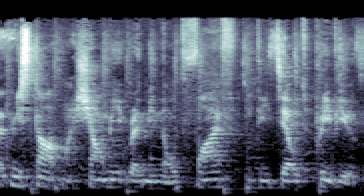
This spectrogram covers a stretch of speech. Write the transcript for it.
let me start my Xiaomi Redmi Note 5 detailed preview.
